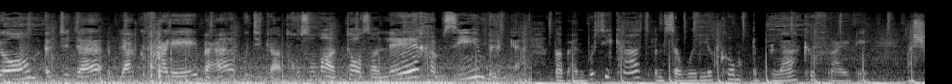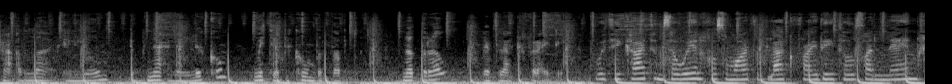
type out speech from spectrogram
اليوم ابتدى Black Friday مع بوتيكات خصومات توصل ل 50% طبعا بوتيكات مسوي لكم Black Friday ما شاء الله اليوم بنعلن لكم متى بيكون بالضبط. نطروا ل Black Friday بوتيكات مسوين خصومات Black Friday توصل لين 50%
